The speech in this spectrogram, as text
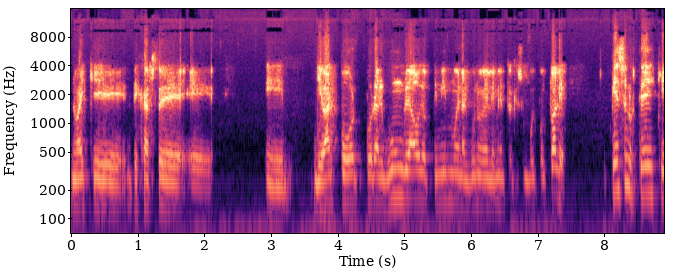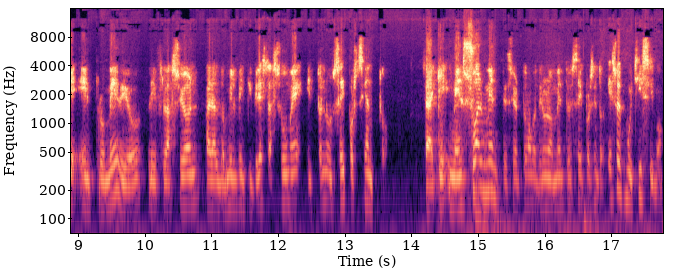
no hay que dejarse eh, eh, llevar por, por algún grado de optimismo en algunos elementos que son muy puntuales. Piensen ustedes que el promedio, la inflación para el 2023 se asume en torno a un 6%. O sea, que mensualmente, ¿cierto? Vamos a tener un aumento del 6%. Eso es muchísimo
